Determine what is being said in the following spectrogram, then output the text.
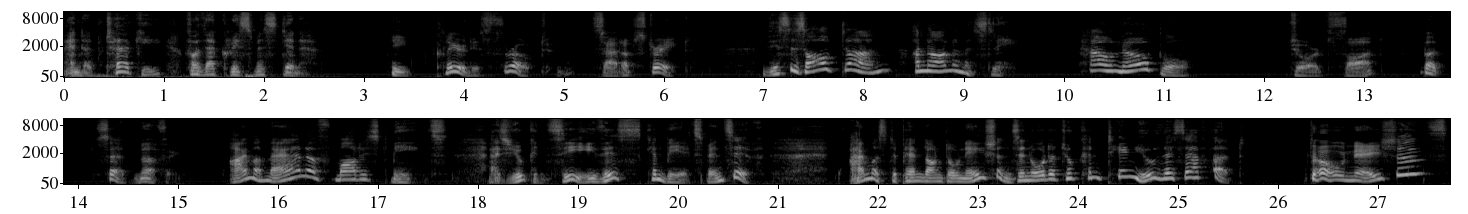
and a turkey for their Christmas dinner. He cleared his throat and sat up straight. This is all done anonymously. How noble, George thought, but said nothing. I'm a man of modest means. As you can see, this can be expensive. I must depend on donations in order to continue this effort. Donations?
